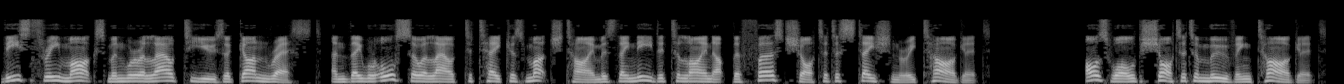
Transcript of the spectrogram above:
these three marksmen were allowed to use a gun rest, and they were also allowed to take as much time as they needed to line up their first shot at a stationary target. Oswald shot at a moving target.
